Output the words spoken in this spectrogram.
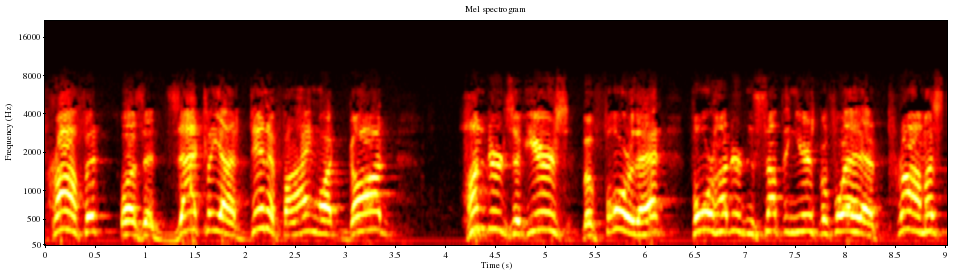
prophet was exactly identifying what God hundreds of years before that, 400 and something years before that, had promised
